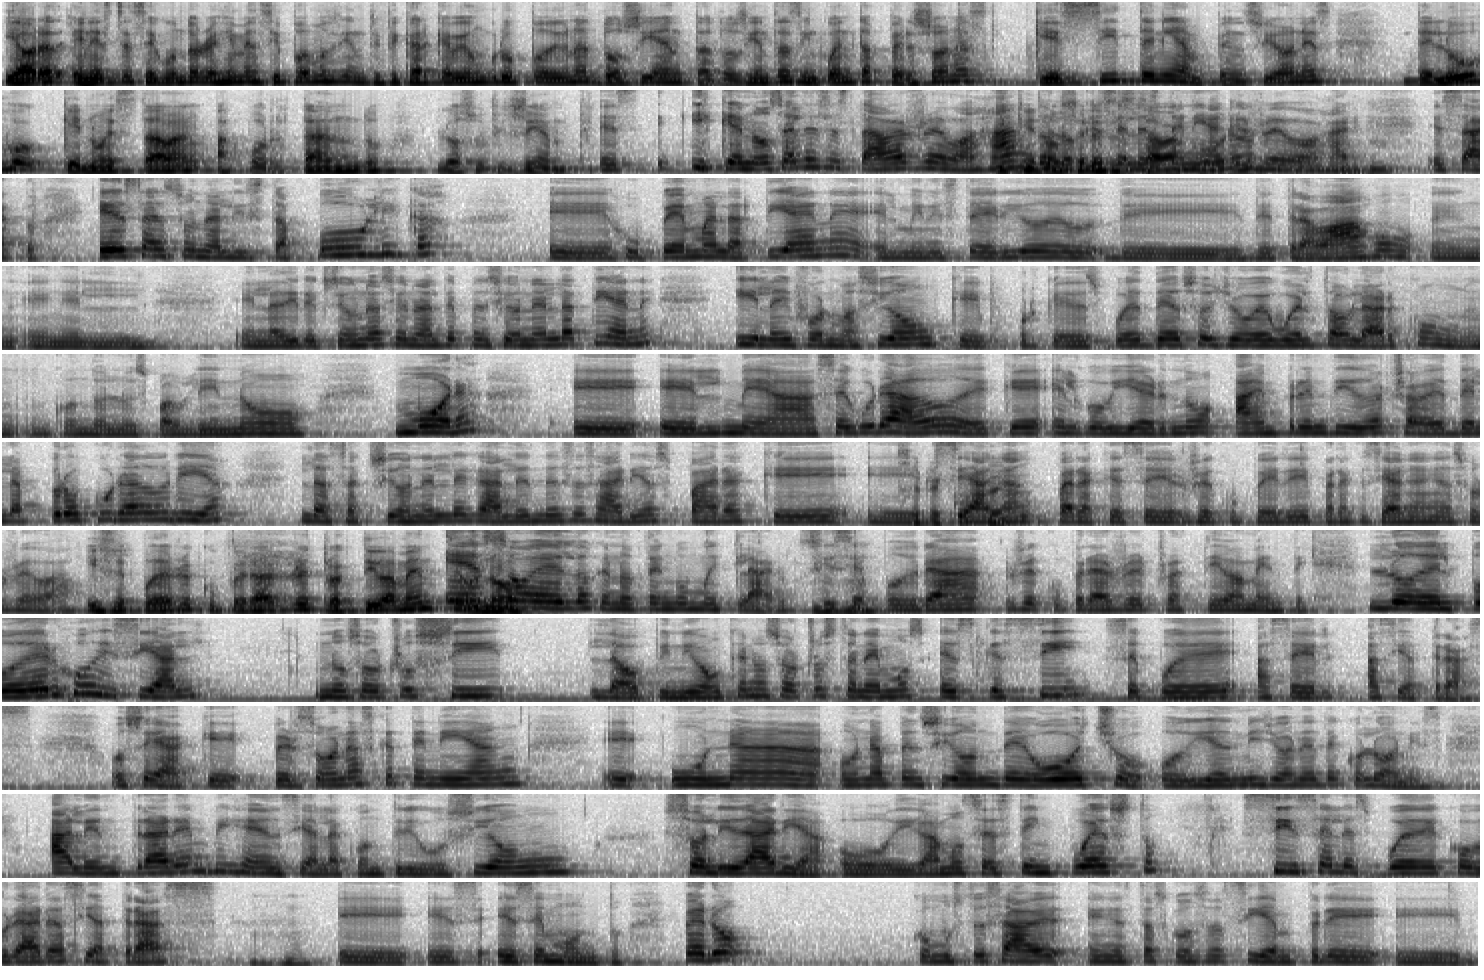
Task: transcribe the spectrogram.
Y ahora en este segundo régimen sí podemos identificar que había un grupo de unas 200, 250 personas que sí tenían pensiones de lujo que no estaban aportando lo suficiente. y que no se les estaba rebajando lo que se les tenía que rebajar. Exacto. Esa es una lista pública eh, Jupema la tiene, el Ministerio de, Trabajo en, la Dirección Nacional de Pensiones la tiene, y la información que, porque después de eso yo he vuelto a hablar con, con don Luis Paulino Mora, eh, él me ha asegurado de que el gobierno ha emprendido a través de la Procuraduría las acciones legales necesarias para que eh, se, hagan, para que se recupere, para que se hagan esos rebajos. ¿Y se puede recuperar retroactivamente Eso o no? es lo que no tengo muy claro, si se podrá recuperar retroactivamente. Lo del Poder Judicial, nosotros sí, la opinión que nosotros tenemos es que sí se puede hacer hacia atrás. O sea, que personas que tenían eh, una, una pensión de 8 o 10 millones de colones, al entrar en vigencia la contribución solidaria o digamos este impuesto, sí se les puede cobrar hacia atrás eh, ese, monto. Pero, como usted sabe, en estas cosas siempre eh,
